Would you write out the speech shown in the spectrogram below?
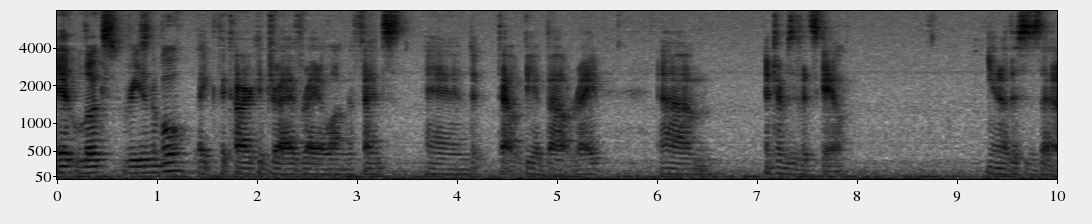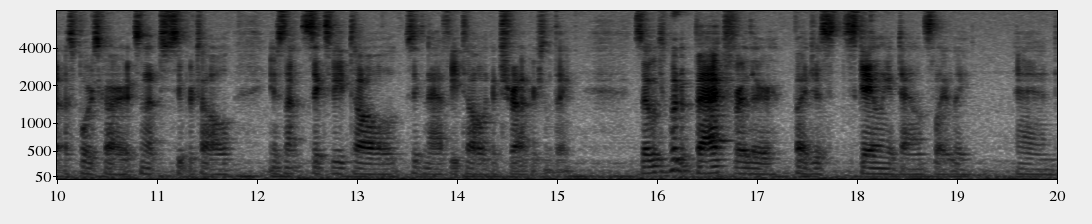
it looks reasonable. Like the car could drive right along the fence and that would be about right um, in terms of its scale. You know, this is a, a sports car. It's not super tall it's not six feet tall, six and a half feet tall like a truck or something. So we can put it back further by just scaling it down slightly and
